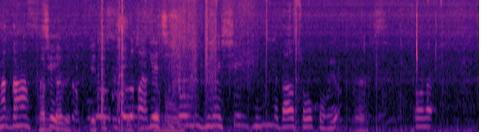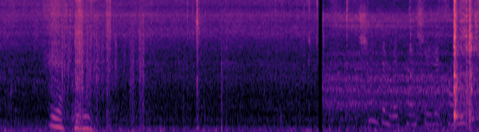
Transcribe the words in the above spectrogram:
Ha, daha şey geçiş oldu güneş şey gidince daha soğuk oluyor. Sonra Yok, kızım. Şimdi mekan şeyle kalmış.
